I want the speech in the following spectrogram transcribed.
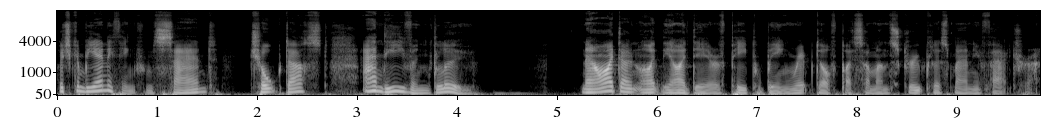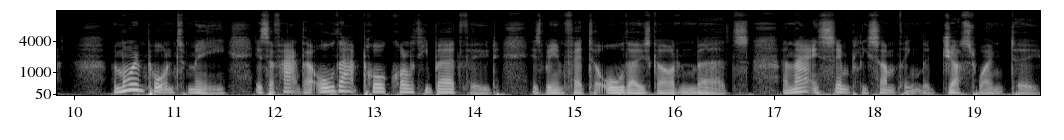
which can be anything from sand, chalk dust, and even glue. Now, I don't like the idea of people being ripped off by some unscrupulous manufacturer. But more important to me is the fact that all that poor quality bird food is being fed to all those garden birds, and that is simply something that just won't do.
